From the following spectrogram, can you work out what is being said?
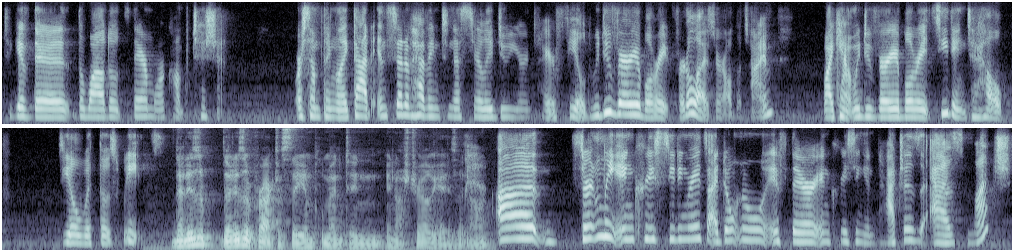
to give the, the wild oats there more competition. or something like that instead of having to necessarily do your entire field. We do variable rate fertilizer all the time. Why can't we do variable rate seeding to help deal with those weeds? That is a that is a practice they implement in in Australia, is it not? Uh, certainly increased seeding rates. I don't know if they're increasing in patches as much.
